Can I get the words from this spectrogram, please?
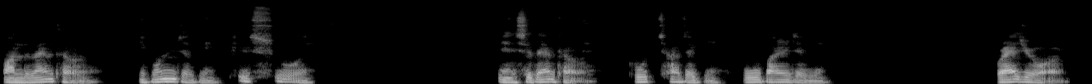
fundamental 기본적인 필수의 incidental 부차적인 우발적인 gradual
